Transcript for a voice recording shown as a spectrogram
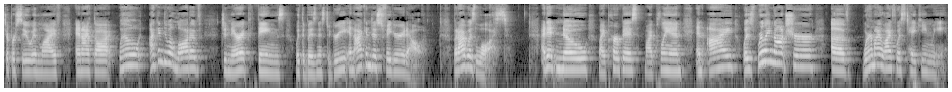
to pursue in life. And I thought, well, I can do a lot of generic things with a business degree and I can just figure it out. But I was lost. I didn't know my purpose, my plan, and I was really not sure of where my life was taking me.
